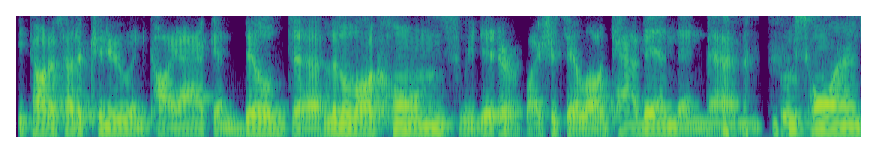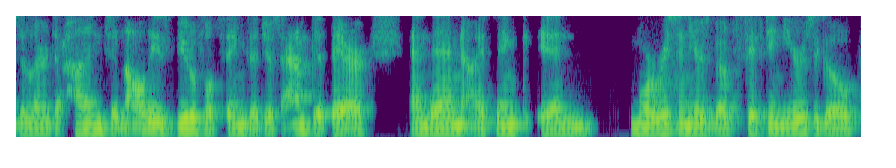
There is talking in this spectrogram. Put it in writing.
he taught us how to canoe and kayak and build uh, little log homes. We did, or I should say, a log cabin and um, moose horns and learned to hunt and all these beautiful things that just amped it there. And then I think in more recent years, about 15 years ago,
